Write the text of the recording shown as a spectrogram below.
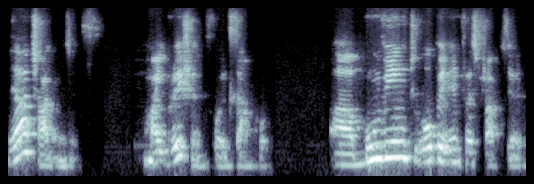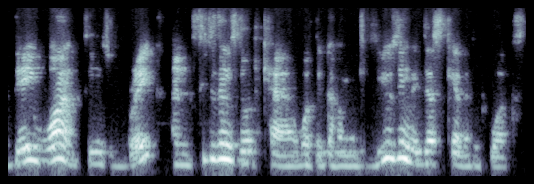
There are challenges. Migration, for example uh, moving to open infrastructure, they want things to break and citizens don't care what the government is using, they just care that it works.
